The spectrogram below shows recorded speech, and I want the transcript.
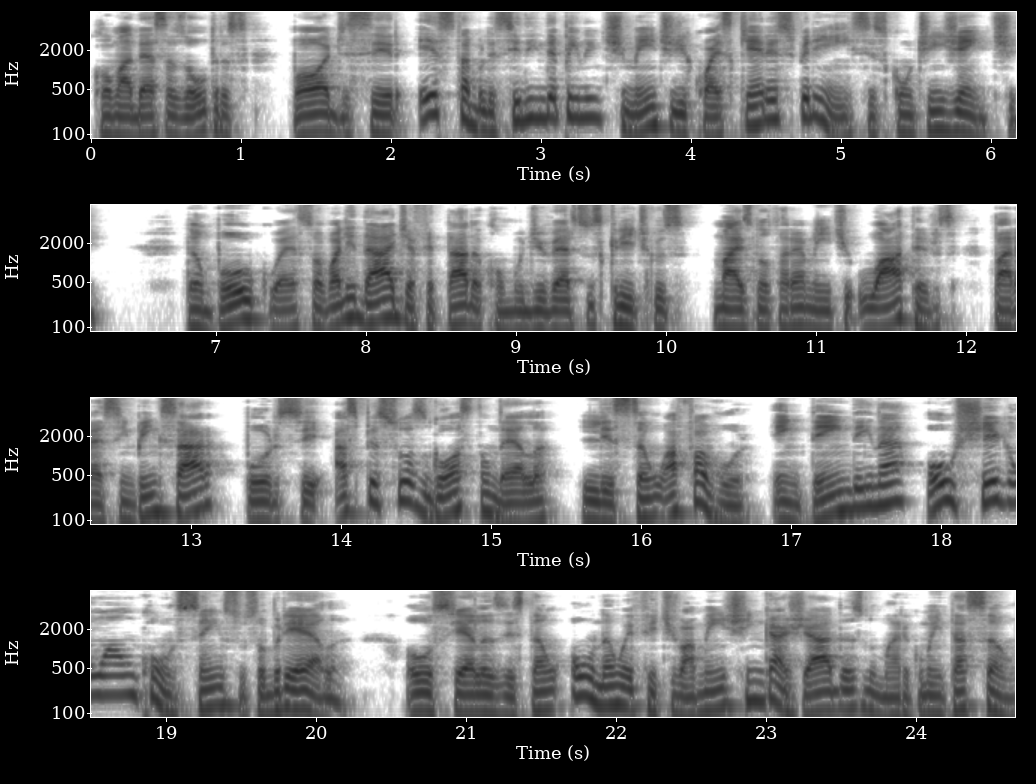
como a dessas outras, pode ser estabelecida independentemente de quaisquer experiências contingente. Tampouco é sua validade afetada como diversos críticos, mais notoriamente Waters, parecem pensar, por se as pessoas gostam dela, lhes são a favor, entendem-na ou chegam a um consenso sobre ela, ou se elas estão ou não efetivamente engajadas numa argumentação.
